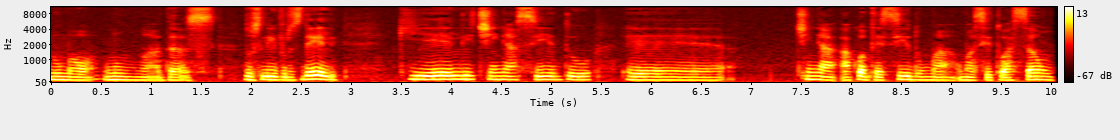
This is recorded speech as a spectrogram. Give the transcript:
numa, numa das dos livros dele que ele tinha sido é, tinha acontecido uma, uma situação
